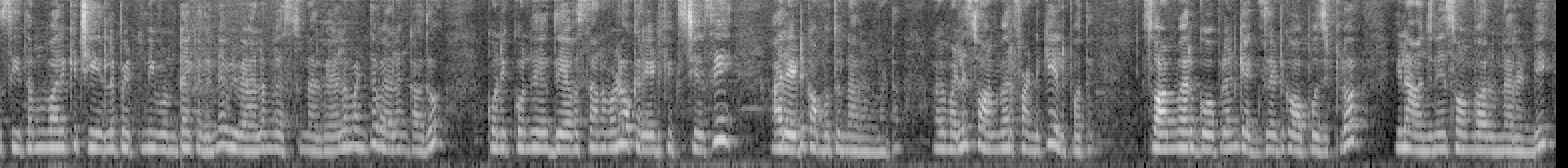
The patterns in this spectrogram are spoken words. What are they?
సీతమ్మ వారికి చీరలు పెట్టినవి ఉంటాయి కదండి అవి వేలం వేస్తున్నారు. వేలం అంటే వేలం కాదు కొన్ని కొన్ని దేవస్థానం వాళ్ళు ఒక రేటు ఫిక్స్ చేసి ఆ రేటుకి అమ్ముతున్నారు అనమాట అవి మళ్ళీ స్వామివారి ఫండ్కి వెళ్ళిపోతాయి. స్వామివారి గోపురానికి ఎగ్జాక్ట్గా ఆపోజిట్లో ఇలా ఆంజనేయ స్వామి వారు ఉన్నారండి.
